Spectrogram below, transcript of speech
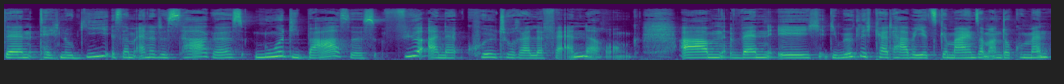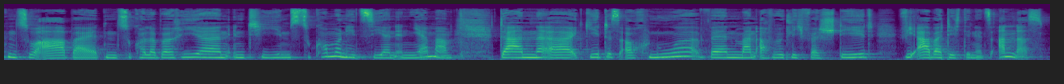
Denn Technologie ist am Ende des Tages nur die Basis für eine kulturelle Veränderung. Ähm, wenn ich die Möglichkeit habe, jetzt gemeinsam an Dokumenten zu arbeiten, zu kollaborieren in Teams, zu kommunizieren in Yammer, dann äh, geht es auch nur, wenn man auch wirklich versteht, wie arbeite ich denn jetzt anders?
